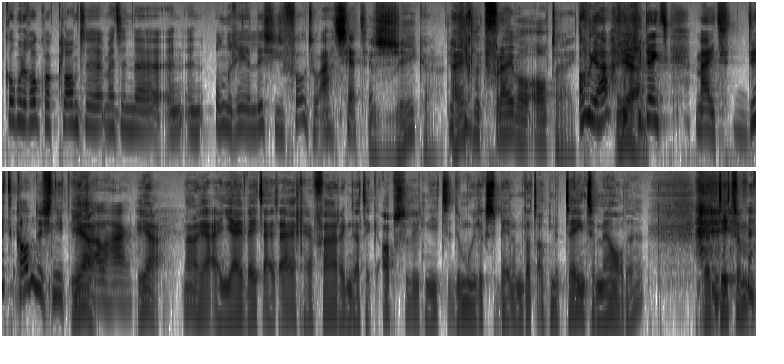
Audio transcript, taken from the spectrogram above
Komen er ook wel klanten met een, eh, een, een onrealistische foto aanzetten? Zeker. Eigenlijk vrijwel altijd. Oh ja? Ja. Dat je denkt, meid, dit kan dus niet met jouw haar. Ja, nou ja, en jij weet uit eigen ervaring dat ik absoluut niet de moeilijkste ben om dat ook meteen te melden. Dat dit hem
